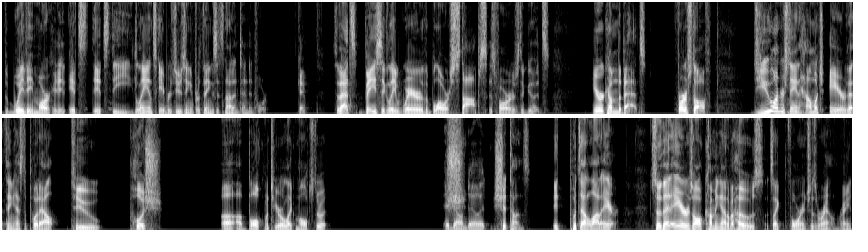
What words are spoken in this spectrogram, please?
the way they market it. It's it's the landscapers using it for things it's not intended for. Okay. So that's basically where the blower stops as far as the goods. Here come the bads. First off, do you understand how much air that thing has to put out to push a, a bulk material like mulch through it? it don't do it. shit tons. It puts out a lot of air. So that air is all coming out of a hose. It's like four inches around, right?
